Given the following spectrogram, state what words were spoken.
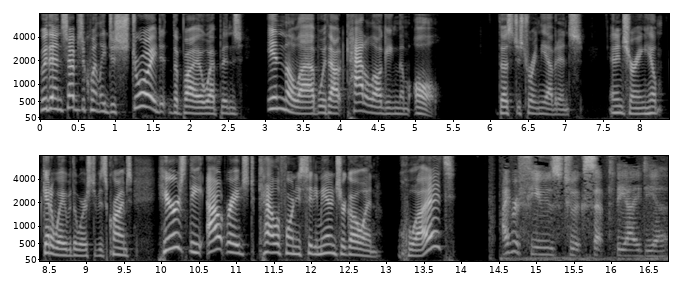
who then subsequently destroyed the bioweapons in the lab without cataloging them all, thus destroying the evidence and ensuring he'll get away with the worst of his crimes. Here's the outraged California city manager going, What? I refuse to accept the idea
